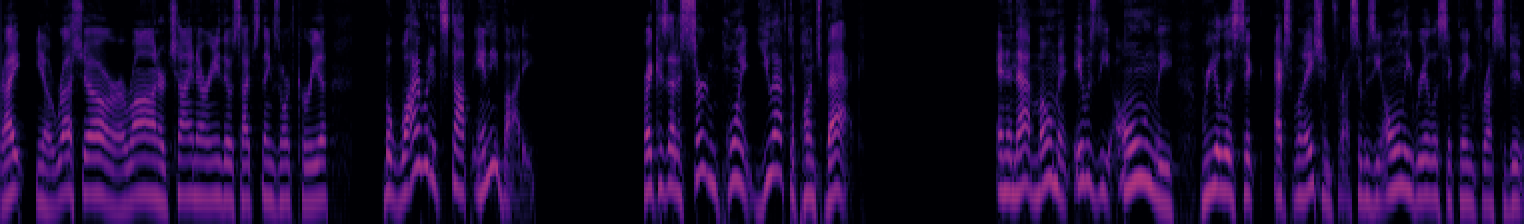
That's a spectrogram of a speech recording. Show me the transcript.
right? You know, Russia or Iran or China or any of those types of things, North Korea. But why would it stop anybody? Right? Because at a certain point, you have to punch back. And in that moment, it was the only realistic explanation for us. It was the only realistic thing for us to do.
